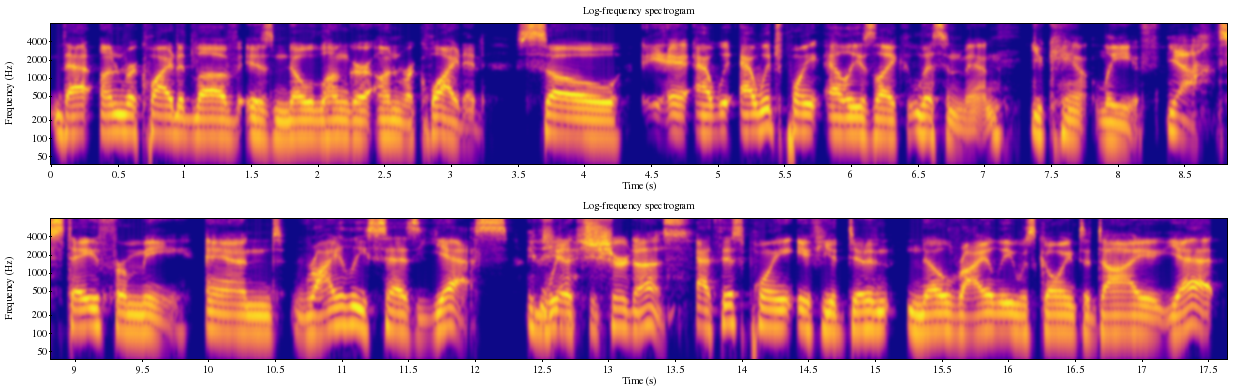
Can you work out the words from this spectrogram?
that unrequited love is no longer unrequited so at, w- at which point ellie's like listen man you can't leave Yeah. stay for me and riley says yes yeah, which she sure does. at this point, if you didn't know Riley was going to die yet,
